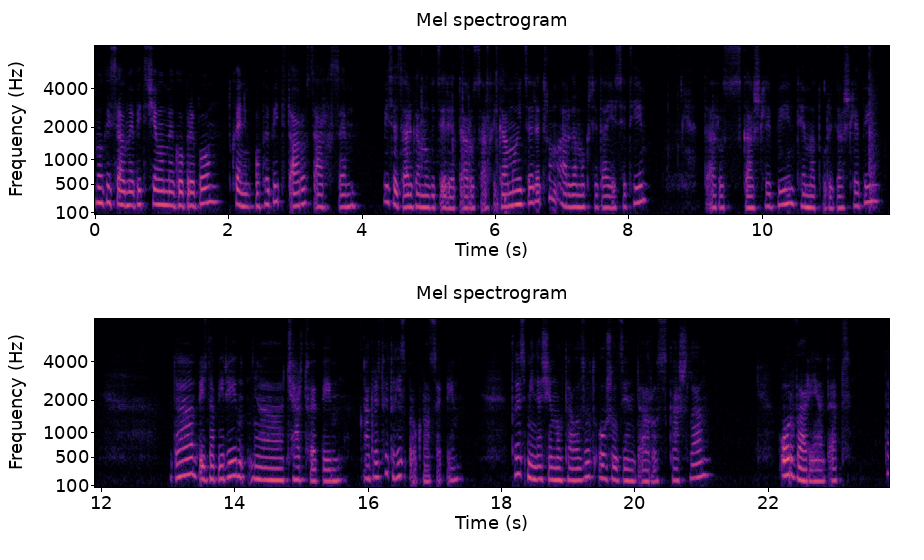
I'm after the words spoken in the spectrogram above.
მოგესალმებით ჩემო მეგობრებო, თქვენი მყოფებით ტაროს არხზე. ვისაც არ გამოგიწერეთ ტაროს არხი, გამოიწერეთ, რომ არ გამოგჩნდა ესეთი ტაროს გაშლები, თემატური გაშლები და პირდაპირ ჩართვები, აგრეთვე დღის პროგნოზები. დღეს მინდა შემოვთავაზოთ ოშოძენ ტაროს გაშლა ორ ვარიანტად და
